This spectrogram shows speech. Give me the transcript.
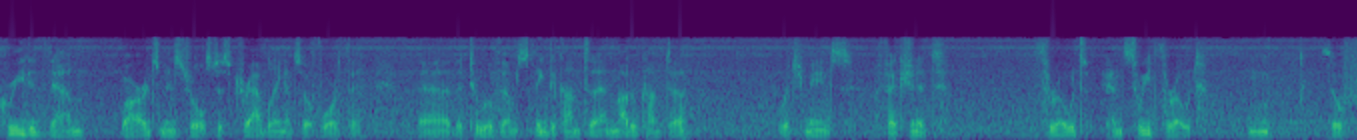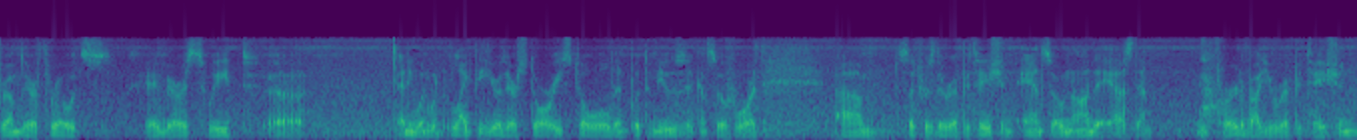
greeted them, bards, minstrels, just traveling and so forth, uh, the two of them, Snigdhakanta and Madhukanta, which means affectionate throat and sweet throat. Hmm? So from their throats came very sweet, uh, anyone would like to hear their stories told and put to music and so forth. Um, such was their reputation. And so Nanda asked them, We've heard about your reputation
